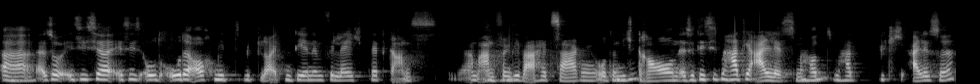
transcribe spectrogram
Äh, mhm. also es ist ja, es ist oder auch mit mit Leuten, die einem vielleicht nicht ganz am Anfang mhm. die Wahrheit sagen oder nicht mhm. trauen. Also das ist, man hat ja alles, man hat man hat wirklich alles. Ja?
